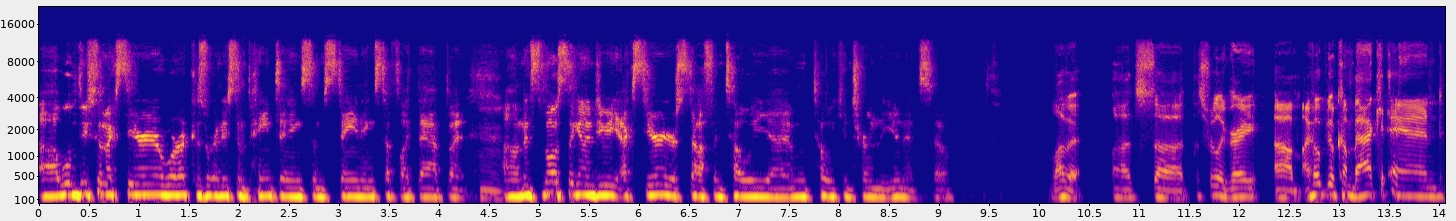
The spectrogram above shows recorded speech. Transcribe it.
uh, we'll do some exterior work because we're going to do some painting, some staining, stuff like that. But Mm. um, it's mostly going to do exterior stuff until we uh, until we can turn the units. So Love it. That's uh, that's really great. Um, I hope you'll come back and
